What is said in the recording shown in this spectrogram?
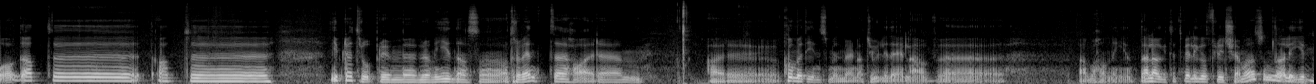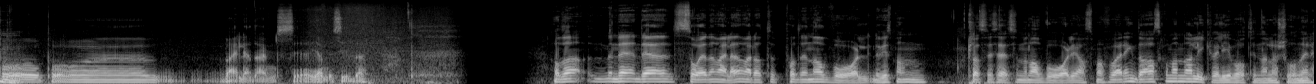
Og at, at Ipletroprumbromid, altså Atrovent, har, har kommet inn som en mer naturlig del av av behandlingen. Det er laget et veldig godt flytskjema som da ligger på, mm. på uh, veilederens hjemmeside. Da, men det, det så jeg den veilederen, var at på den hvis man klassifiseres som en alvorlig astmaforverring, da skal man allikevel gi våte inhalasjoner.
